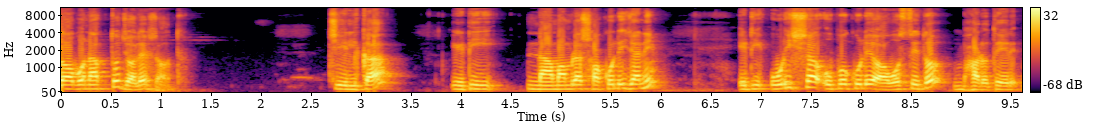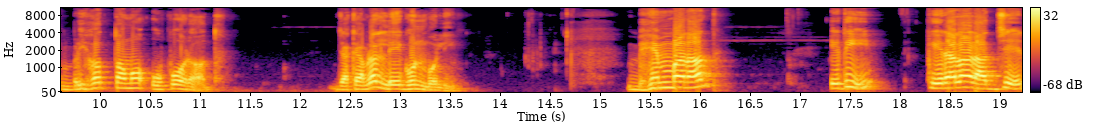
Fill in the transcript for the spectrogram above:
লবণাক্ত জলের হ্রদ। চিল্কা। এটি নাম আমরা সকলেই জানি। এটি উড়িষ্যা উপকূলে অবস্থিত, ভারতের বৃহত্তম উপহ্রদ। যাকে আমরা লেগুন বলি। ভেম্বানাদ, এটি কেরালা রাজ্যের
